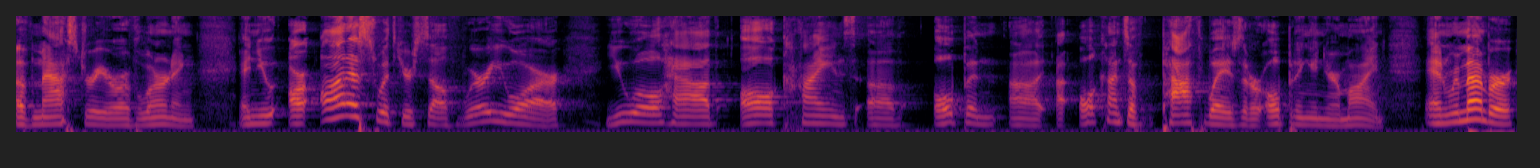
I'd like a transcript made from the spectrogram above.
of mastery or of learning, and you are honest with yourself where you are, you will have all kinds of open, uh, all kinds of pathways that are opening in your mind. And remember,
